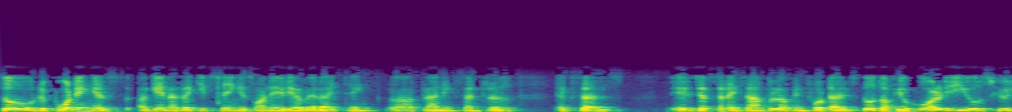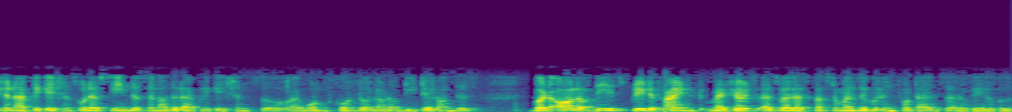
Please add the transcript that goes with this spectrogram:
So reporting is, again, as I keep saying, is one area where I think uh, Planning Central excels. It's just an example of info tiles. Those of you who already use Fusion applications would have seen this in other applications, so I won't go into a lot of detail on this but all of these predefined measures as well as customizable info tiles are available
